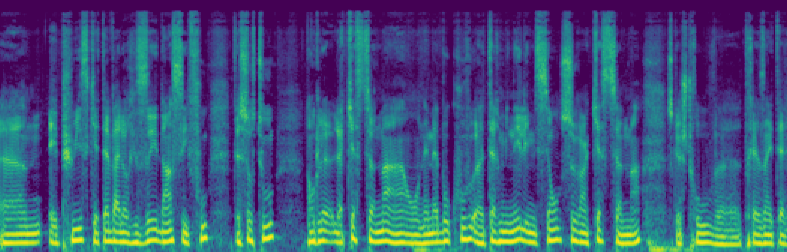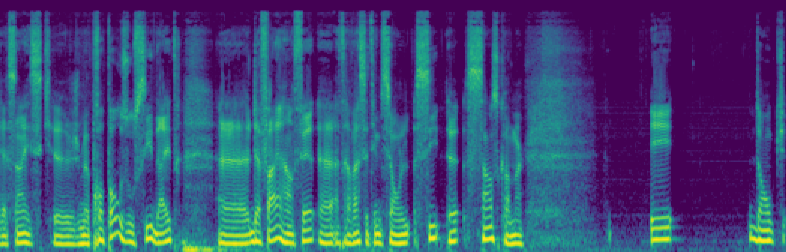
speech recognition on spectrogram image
et puis, ce qui était valorisé dans C'est fou, c'était surtout donc le, questionnement, hein, on aimait beaucoup euh, terminer l'émission sur un questionnement, ce que je trouve euh, très intéressant et ce que je me propose aussi d'être, euh, de faire en fait à travers cette émission-ci de Sens commun. Et donc,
